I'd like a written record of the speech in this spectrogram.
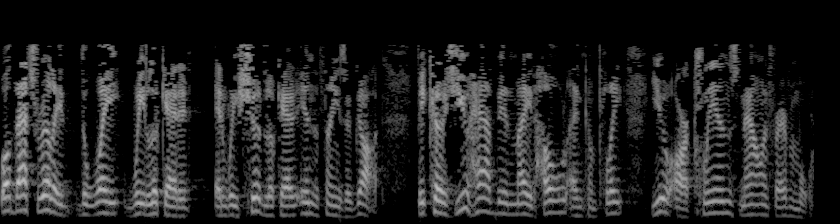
Well, that's really the way we look at it, and we should look at it in the things of God because you have been made whole and complete. You are cleansed now and forevermore.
